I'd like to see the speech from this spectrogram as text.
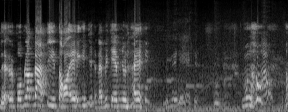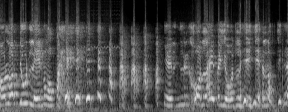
เดี๋ยวผมรับหน้าที่ต่อเองไหนพี่เจมส์อยู่ไหน นี่มึงเอาเอารถยูดเลนมึงออกไปเหี้ยโคตรไรประโยชน์เลยเหี้ยรถเหี้ย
